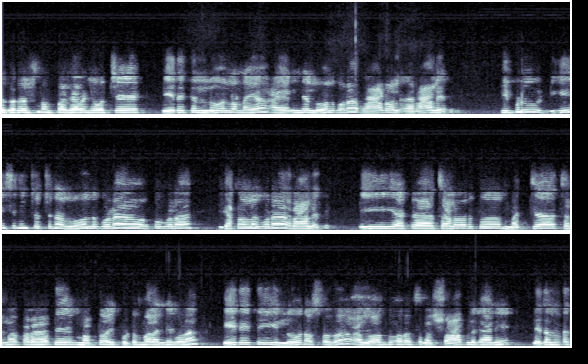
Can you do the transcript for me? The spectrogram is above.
రిజర్వేషన్ ప్రకారంగా వచ్చే ఏదైతే లోన్లు ఉన్నాయో అవన్నీ లోన్లు కూడా రావడం రాలేదు. ఇప్పుడు డిఐసి నుంచి వచ్చిన లోన్లు కూడా వరకు కూడా గతంలో కూడా రాలేదు. ఈ యొక్క చాలా వరకు మధ్య చిన్న తరగతి మొత్తం ఈ కుటుంబాలన్నీ కూడా ఏదైతే ఈ లోన్ వస్తుందో ఆ లోన్ ద్వారా చిన్న షాపులు కానీ లేదంటే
